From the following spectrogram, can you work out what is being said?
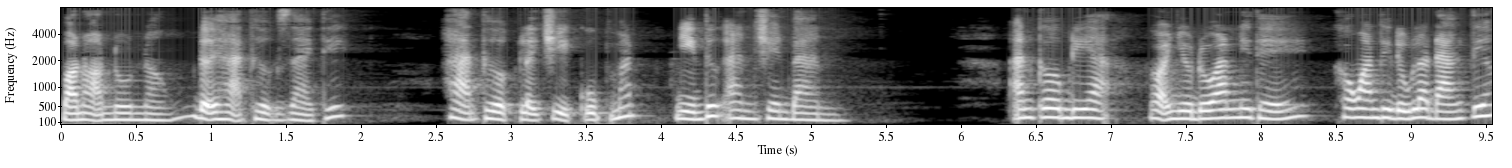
Bọn họ nôn nóng, đợi Hạ Thược giải thích. Hạ Thược lại chỉ cụp mắt, nhìn thức ăn trên bàn. Ăn cơm đi ạ, gọi nhiều đồ ăn như thế, không ăn thì đúng là đáng tiếc.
